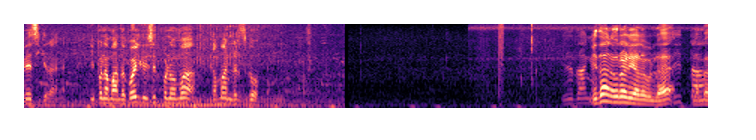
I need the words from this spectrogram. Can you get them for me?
பேசிக்கிறாங்க. இப்போ நம்ம அந்த கோயிலுக்கு விசிட் பண்ணுவோமா? கமான் லெட்ஸ் கோ இதுதாங்க இதான் நூறாளியால் உள்ள நம்ம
